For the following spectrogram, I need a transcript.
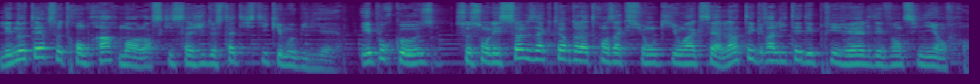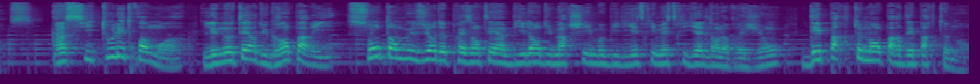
Les notaires se trompent rarement lorsqu'il s'agit de statistiques immobilières. Et pour cause, ce sont les seuls acteurs de la transaction qui ont accès à l'intégralité des prix réels des ventes signées en France. Ainsi, tous les trois mois, les notaires du Grand Paris sont en mesure de présenter un bilan du marché immobilier trimestriel dans leur région, département par département.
